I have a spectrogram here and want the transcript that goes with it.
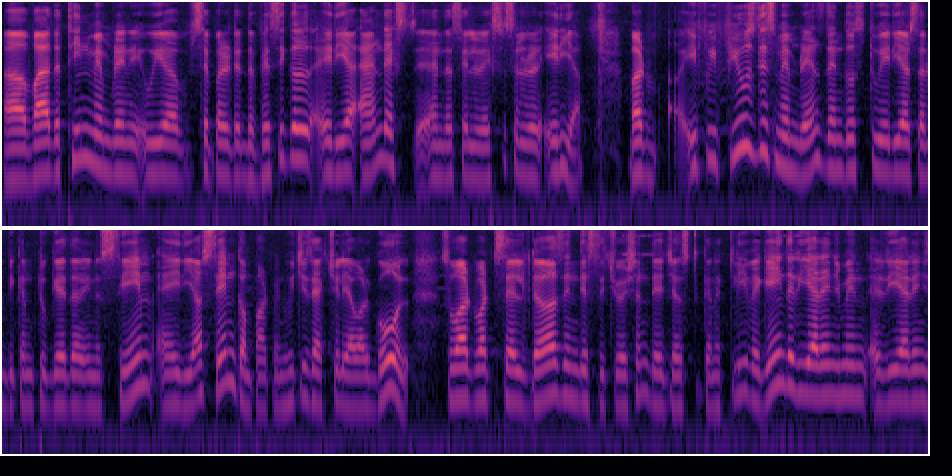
uh, via the thin membrane we have separated the vesicle area and the and the cellular extracellular area. But uh, if we fuse these membranes then those two areas are become together in the same area same compartment which is actually our goal. So what what cell does in this situation they just gonna cleave again the rearrangement rearrange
